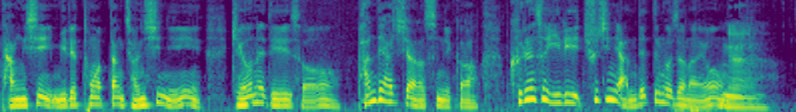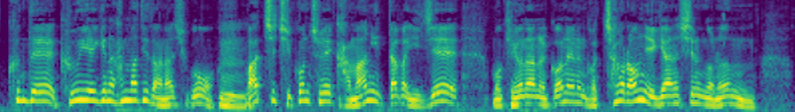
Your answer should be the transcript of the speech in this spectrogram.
당시 미래통합당 전신이 개헌에 대해서 반대하지 않았습니까? 그래서 일이 추진이 안 됐던 거잖아요. 네. 근데 그 얘기는 한마디도 안 하시고 음. 마치 집권초에 가만히 있다가 이제 뭐 개헌안을 꺼내는 것처럼 얘기하시는 거는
